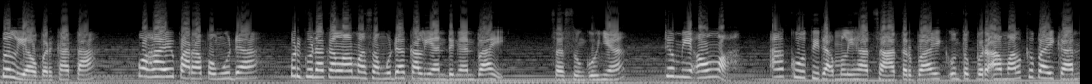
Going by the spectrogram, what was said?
Beliau berkata, "Wahai para pemuda, pergunakanlah masa muda kalian dengan baik. Sesungguhnya, demi Allah, aku tidak melihat saat terbaik untuk beramal kebaikan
